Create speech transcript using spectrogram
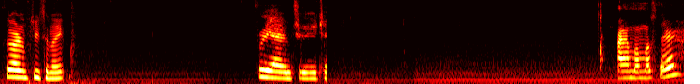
So item 2 tonight. Free item two you I'm almost there.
